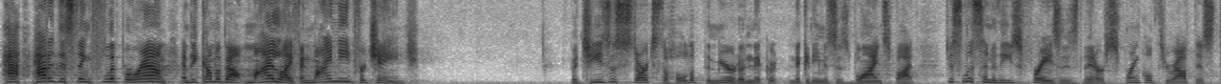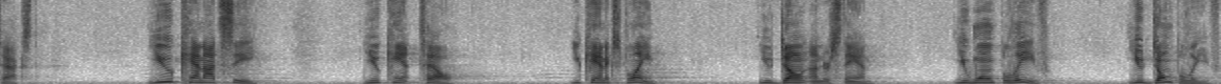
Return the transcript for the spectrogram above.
How, how did this thing flip around and become about my life and my need for change? But Jesus starts to hold up the mirror to Nicodemus' blind spot. Just listen to these phrases that are sprinkled throughout this text. You cannot see. You can't tell. You can't explain. You don't understand. You won't believe. You don't believe.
